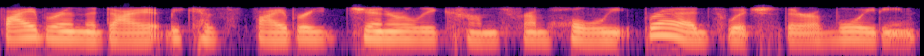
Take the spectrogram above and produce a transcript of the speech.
fiber in the diet because fiber generally comes from whole wheat breads, which they're avoiding.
